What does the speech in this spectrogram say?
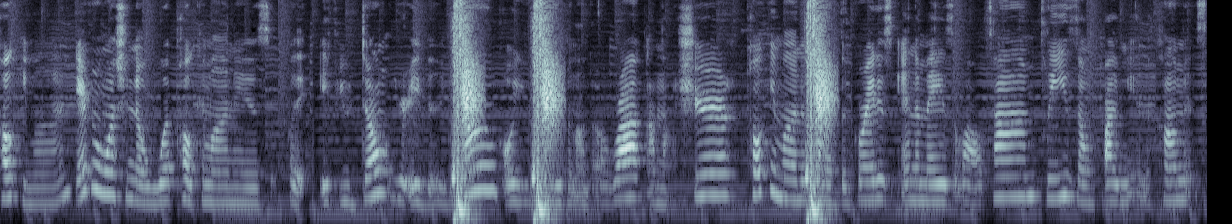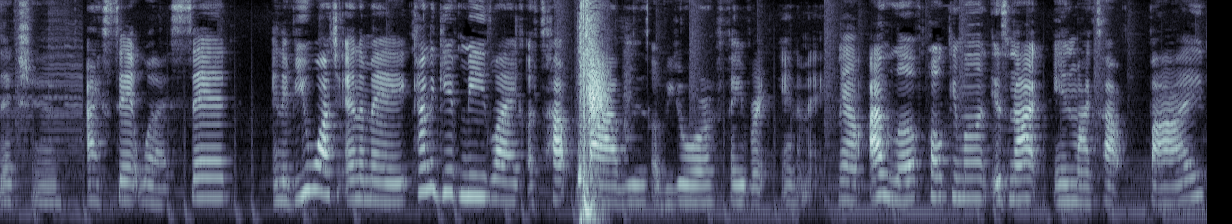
Pokemon. Everyone should know what Pokemon is, but if you don't, you're either young or you've been living under a rock. I'm not sure. Pokemon is one of the greatest animes of all time. Please don't fight me in the comment section. I said what I said. And if you watch anime, kind of give me like a top five list of your favorite anime. Now, I love Pokemon. It's not in my top five,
